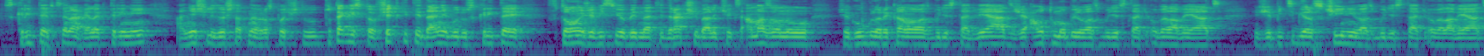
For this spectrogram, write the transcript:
skryté v cenách elektriny a nešli do štátneho rozpočtu. Tu takisto všetky tie dane budú skryté v tom, že vy si objednáte drahší balíček z Amazonu, že Google reklama vás bude stať viac, že automobil vás bude stať oveľa viac, že bicykel z Číny vás bude stať oveľa viac,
